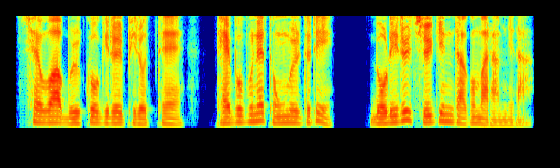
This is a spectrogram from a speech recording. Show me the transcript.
새와 물고기를 비롯해 대부분의 동물들이 놀이를 즐긴다고 말합니다.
